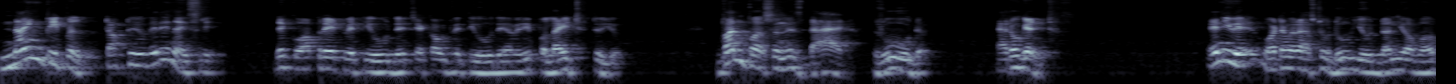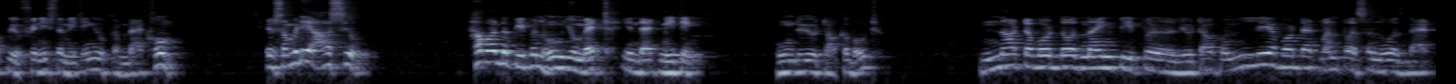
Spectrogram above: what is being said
nine people talk to you very nicely they cooperate with you, they check out with you, they are very polite to you. One person is bad, rude, arrogant. Anyway, whatever has to do, you've done your work, you finish the meeting, you come back home. If somebody asks you, How are the people whom you met in that meeting? Whom do you talk about? Not about those nine people. You talk only about that one person who was bad.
